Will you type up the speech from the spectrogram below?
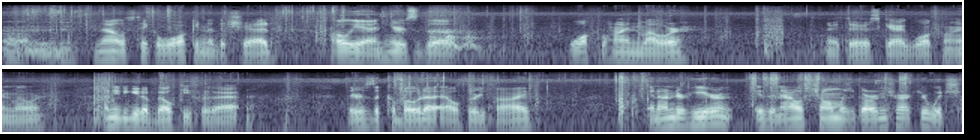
um, now let's take a walk into the shed. Oh yeah, and here's the walk behind mower. Right there, Scag walk behind mower. I need to get a Velke for that. There's the Kubota L35. And under here is an Allis-Chalmers garden tractor, which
